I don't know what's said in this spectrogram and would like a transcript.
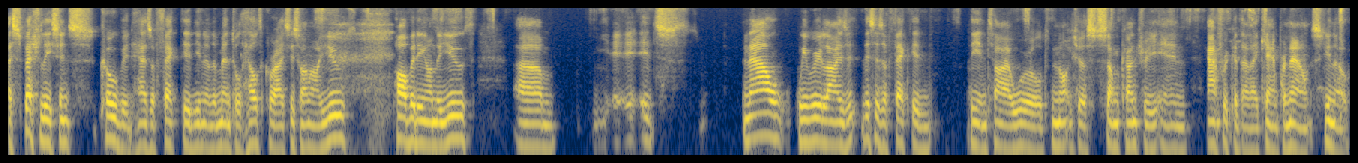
especially since covid has affected you know the mental health crisis on our youth poverty on the youth um, it's now we realize this has affected the entire world not just some country in africa that i can't pronounce you know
